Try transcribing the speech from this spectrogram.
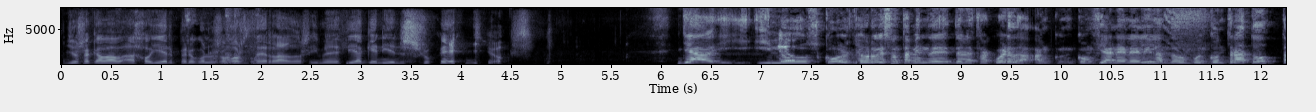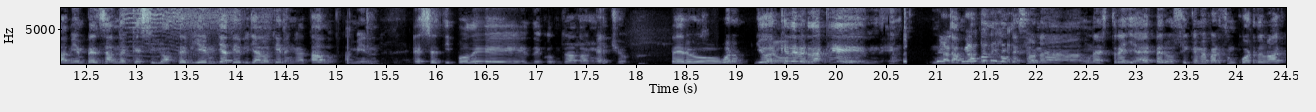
yo sacaba a Hoyer, pero con los ojos cerrados. Y me decía que ni en sueños. Ya, y, los Colts yo creo que son también de, nuestra cuerda. confían en él y le han dado un buen contrato, también pensando en que si lo hace bien ya, ya lo tienen atado. También ese tipo de, contrato han hecho. Pero bueno, yo es que de verdad que eh, tampoco digo que sea una, estrella, ¿eh? pero sí que me parece un quarterback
